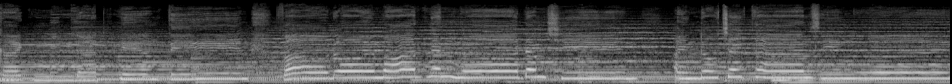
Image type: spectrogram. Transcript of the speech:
cách mình đặt niềm tin vào đôi mắt ngân ngờ đắm chìm, anh đâu trách than gì người.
